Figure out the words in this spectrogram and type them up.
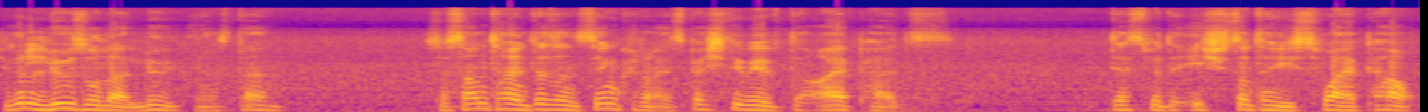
You're going to lose all that loot you understand? So sometimes it doesn't synchronize especially with the iPads. That's where the issue sometimes you swipe out.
